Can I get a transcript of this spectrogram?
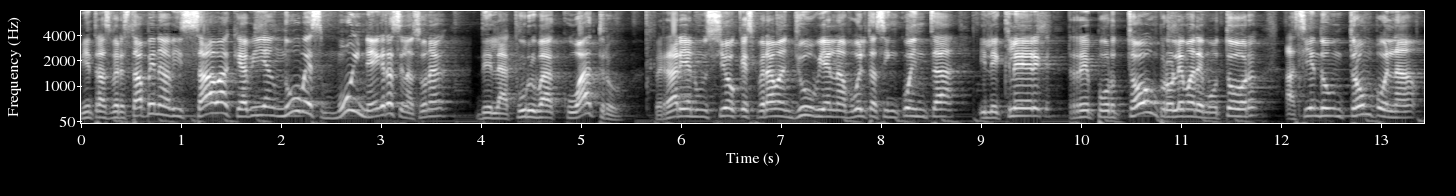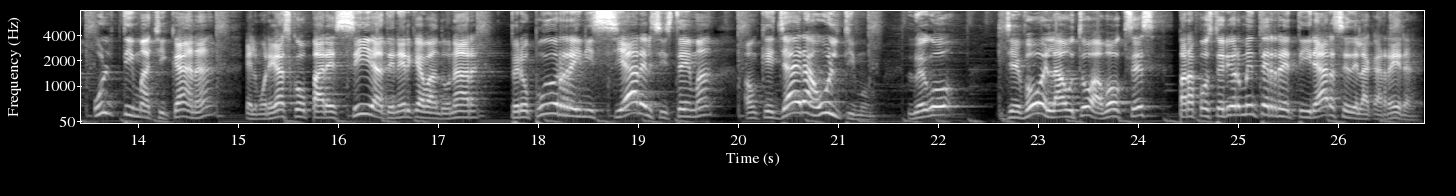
mientras Verstappen avisaba que había nubes muy negras en la zona de la curva 4. Ferrari anunció que esperaban lluvia en la vuelta 50 y Leclerc reportó un problema de motor haciendo un trompo en la última chicana. El monegasco parecía tener que abandonar, pero pudo reiniciar el sistema aunque ya era último. Luego llevó el auto a boxes para posteriormente retirarse de la carrera.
